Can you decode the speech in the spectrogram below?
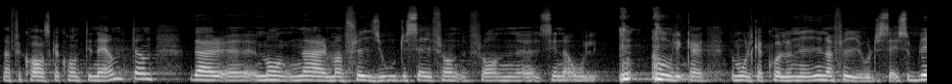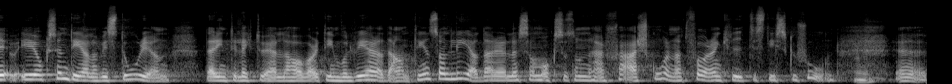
den afrikanska kontinenten där eh, när man frigjorde sig från, från eh, sina olika, de olika kolonierna frigjorde sig så är också en del av historien där intellektuella har varit involverade antingen som ledare eller som också som den här skärskåren att föra en kritisk diskussion mm.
